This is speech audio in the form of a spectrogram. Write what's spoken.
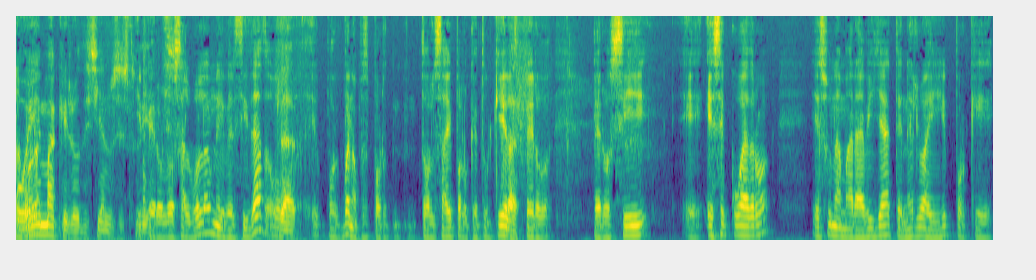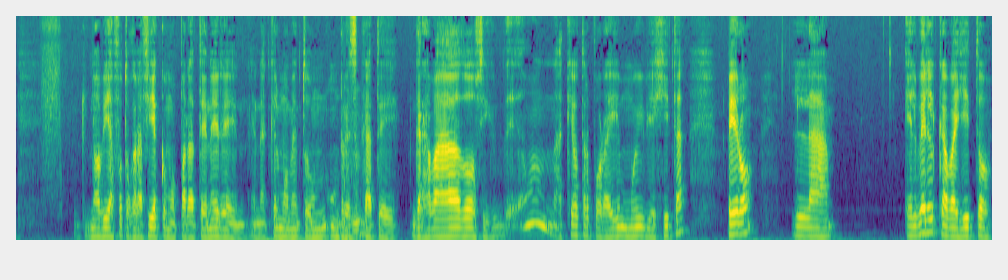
poema que lo decían los estudiantes. pero lo salvó la universidad, o eh, por, bueno, pues por Tolsay, por lo que tú quieras, pero, pero sí, eh, ese cuadro es una maravilla tenerlo ahí porque no había fotografía como para tener en, en aquel momento un, rescate grabado, y una que otra por ahí muy viejita, pero la el ver el caballito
